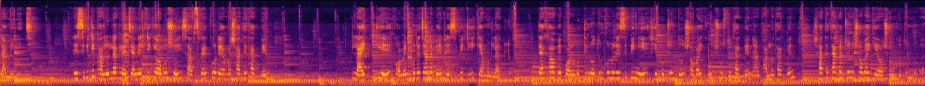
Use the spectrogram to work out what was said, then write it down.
নামিয়ে নিচ্ছি। রেসিপিটি ভালো লাগলে চ্যানেলটিকে অবশ্যই সাবস্ক্রাইব করে আমার সাথে থাকবেন। লাইক দিয়ে কমেন্ট করে জানাবেন রেসিপিটি কেমন লাগল। দেখা হবে পরবর্তী নতুন কোনো রেসিপি নিয়ে। সে পর্যন্ত সবাই খুব সুস্থ থাকবেন আর ভালো থাকবেন। সাথে থাকার জন্য সবাইকে অসংখ্য ধন্যবাদ।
